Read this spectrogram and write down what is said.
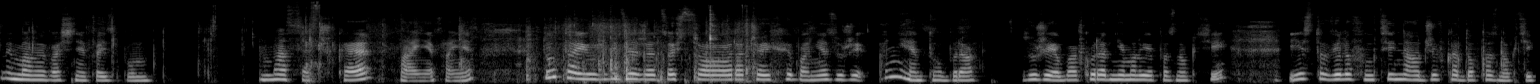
My mamy właśnie Facebook maseczkę, fajnie, fajnie. Tutaj już widzę, że coś, co raczej chyba nie zużyję, a nie, dobra, zużyję, bo akurat nie maluję paznokci. Jest to wielofunkcyjna odżywka do paznokci,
